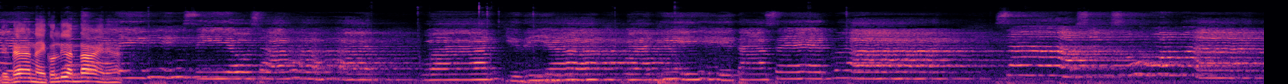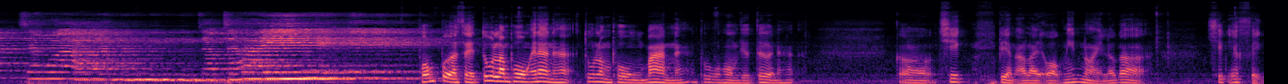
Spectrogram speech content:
อยากได้อันไหนก็เลื่อนได้นะฮะผมเปิดใส่ตู้ลำโพงไอ้นั่นนะฮะ ตู้ลำโพงบ้านนะ ตู้โฮมเทเตอร์นะฮะ ก็เช็คเปลี่ยนอะไรออกนิดหน่อยแล้วก็เช็คเอฟเฟก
